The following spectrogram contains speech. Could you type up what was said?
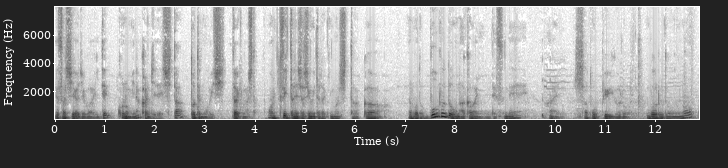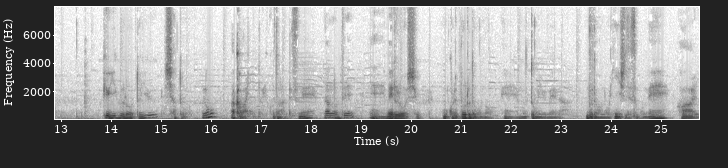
優しい味わいで好みな感じでした。とても美味しい。いただきました。はい、ツイッターに写真をいただきましたが、なるほど、ボルドーの赤ワインですね。はい。シャトーピュイグロー。ボルドーのピュイグローというシャトーの赤ワインということなんですね。なので、えーメルロー酒。もうこれボルドーの、えー最も有名なブドウの品種ですもんね。はい。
